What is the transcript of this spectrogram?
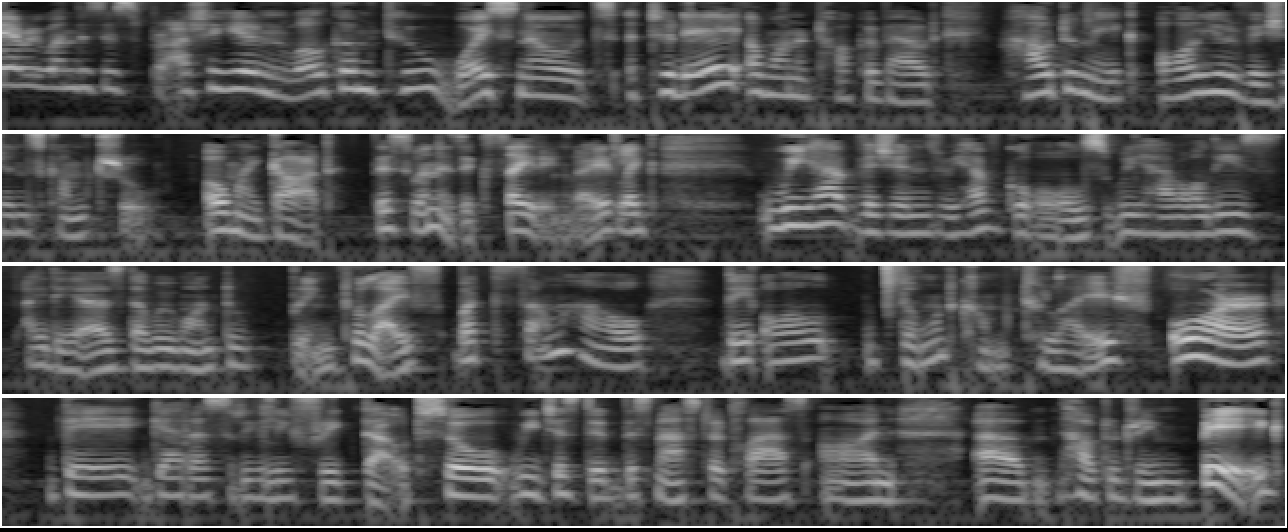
everyone, this is Prasha here and welcome to Voice Notes. Today I want to talk about how to make all your visions come true. Oh my god, this one is exciting, right? Like we have visions, we have goals, we have all these ideas that we want to bring to life, but somehow they all don't come to life or they get us really freaked out. So we just did this master class on um, how to dream big,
